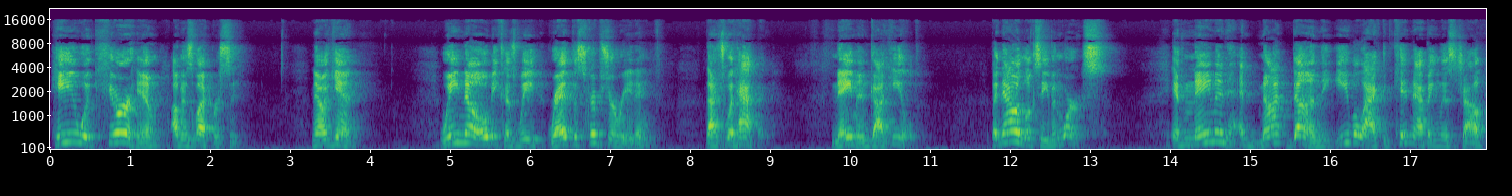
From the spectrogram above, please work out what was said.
He would cure him of his leprosy. Now, again, we know because we read the scripture reading, that's what happened. Naaman got healed. But now it looks even worse. If Naaman had not done the evil act of kidnapping this child,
